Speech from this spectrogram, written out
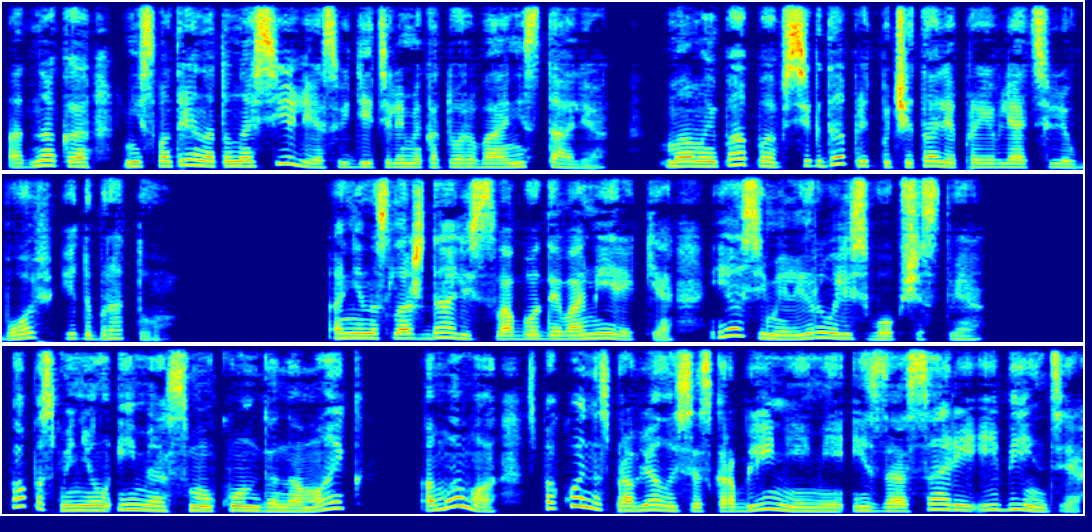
Однако, несмотря на то насилие, свидетелями которого они стали, мама и папа всегда предпочитали проявлять любовь и доброту. Они наслаждались свободой в Америке и ассимилировались в обществе. Папа сменил имя с Мукунда на Майк, а мама спокойно справлялась с оскорблениями из-за Сари и Бинди,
